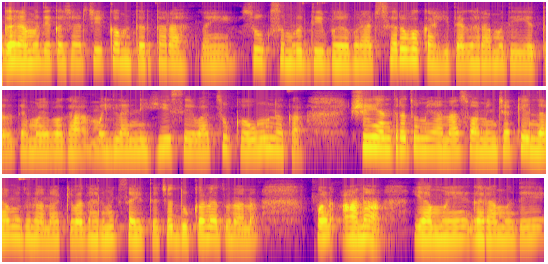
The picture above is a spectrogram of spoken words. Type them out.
घरामध्ये कशाची कमतरता राहत नाही. सुख समृद्धी भरभराट सर्व काही त्या घरामध्ये येतं. त्यामुळे बघा महिलांनी ही सेवा चुकवू नका. श्रीयंत्र तुम्ही आणा स्वामींच्या केंद्रामधून आणा किंवा धार्मिक साहित्याच्या दुकानातून आणा. पण आणा यामुळे घरामध्ये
